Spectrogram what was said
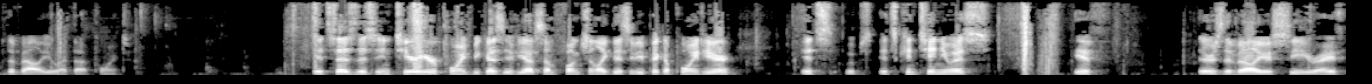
the value at that point. It says this interior point because if you have some function like this, if you pick a point here, it's oops, it's continuous if there's the value c, right?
